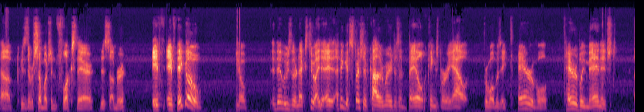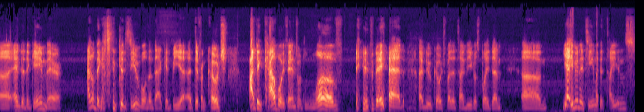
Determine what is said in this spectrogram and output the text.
uh, because there was so much in flux there this summer. If if they go, you know, they lose their next two. I, I- I think especially if Kyler Murray doesn't bail Kingsbury out for what was a terrible, terribly managed uh, end of the game there. I don't think it's inconceivable that that could be a, a different coach. I think Cowboy fans would love if they had a new coach by the time the Eagles played them. Um, yeah, even a team like the Titans,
